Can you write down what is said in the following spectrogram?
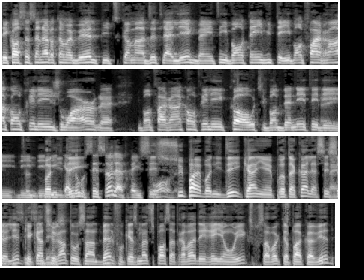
t'es concessionnaire automobile puis tu commandites la ligue, ben ils vont t'inviter, ils vont te faire rencontrer les joueurs. Euh, ils vont te faire rencontrer les coachs, ils vont te donner des, des, des, cadeaux. C'est ça la vraie C'est super bonne idée quand il y a un protocole assez ben, solide que quand tu rentres au Centre Bell, il faut quasiment que tu passes à travers des rayons X pour savoir que tu n'as pas la COVID.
